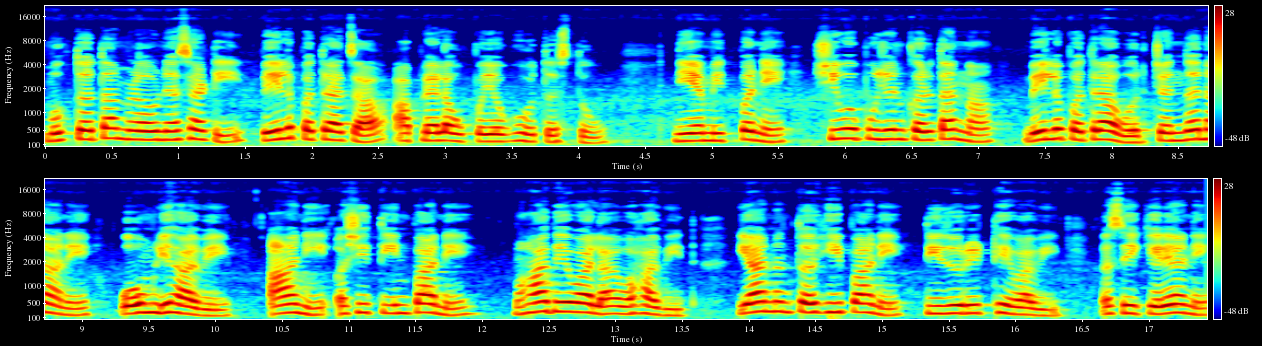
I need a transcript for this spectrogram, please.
मुक्तता मिळवण्यासाठी बेलपत्राचा आपल्याला उपयोग होत असतो. नियमितपणे शिवपूजन करताना बेलपत्रावर चंदनाने ओम लिहावे आणि अशी तीन पाने महादेवाला वहावीत. यानंतर ही पाने तिजोरीत ठेवावी असे केल्याने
